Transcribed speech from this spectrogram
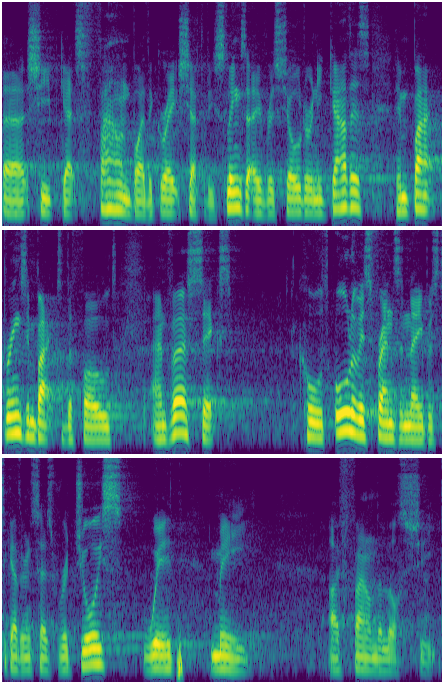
uh, sheep gets found by the great shepherd who slings it over his shoulder, and he gathers him back, brings him back to the fold, and verse 6 calls all of his friends and neighbors together and says, Rejoice with me. I've found the lost sheep.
